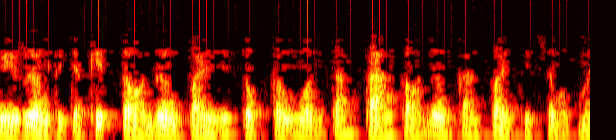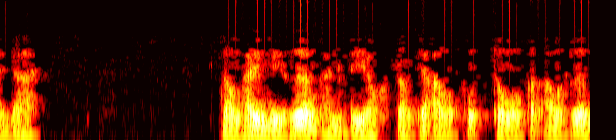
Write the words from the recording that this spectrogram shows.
มีเรื่องที่จะคิดต่อเนื่องไปตกกังวลต่างๆ ต่อเนื่องกันไปจิตสงบไม่ได้ ต้องให้มีเรื่องอันเดียว เราจะเอาพุทโธก็เอาเรื่อง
